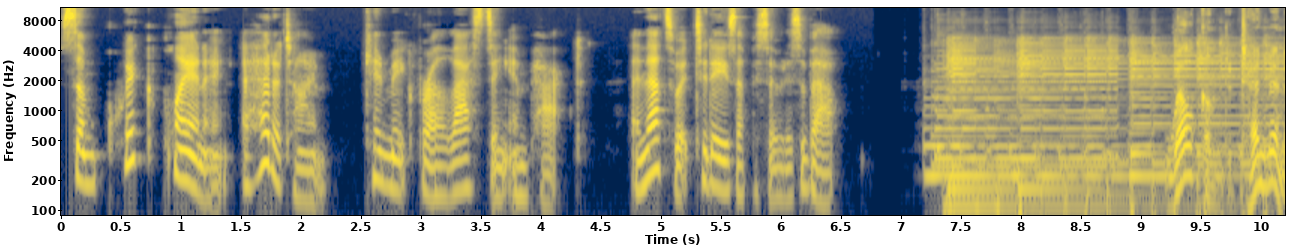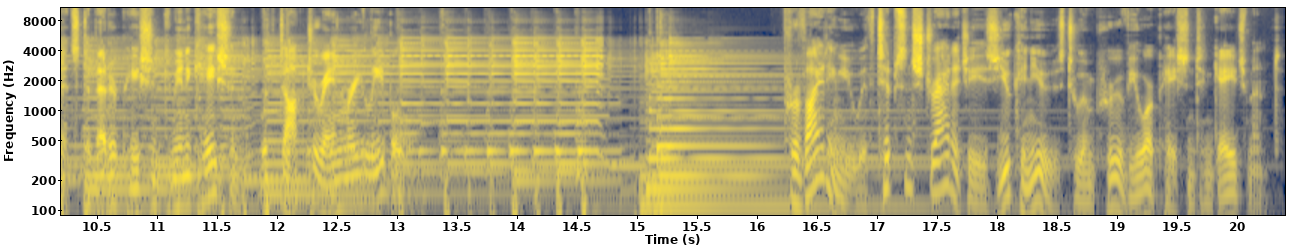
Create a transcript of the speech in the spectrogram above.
Some quick planning ahead of time can make for a lasting impact, and that's what today's episode is about. Welcome to 10 Minutes to Better Patient Communication with Dr. Anne Marie Liebel. Providing you with tips and strategies you can use to improve your patient engagement.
